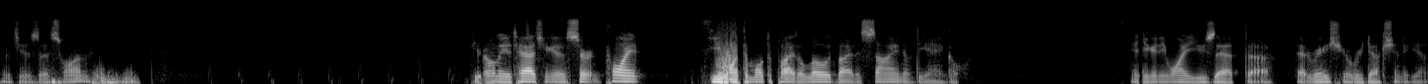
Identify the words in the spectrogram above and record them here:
which is this one. If you're only attaching it at a certain point, you want to multiply the load by the sine of the angle. And you're going to want to use that, uh, that ratio reduction again.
